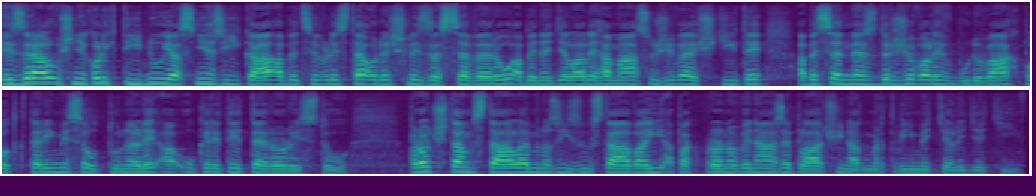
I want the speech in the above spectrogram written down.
Izrael už několik týdnů jasně říká, aby civilisté odešli ze severu, aby nedělali Hamásu živé štíty, aby se nezdržovali v budovách, pod kterými jsou tunely a ukryty teroristů. Proč tam stále mnozí zůstávají a pak pro novináře pláčí nad mrtvými těly dětí?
